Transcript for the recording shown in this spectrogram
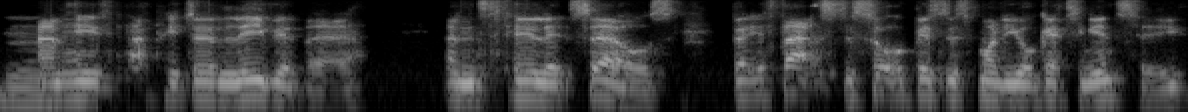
mm. and he's happy to leave it there until it sells. But if that's the sort of business model you're getting into,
